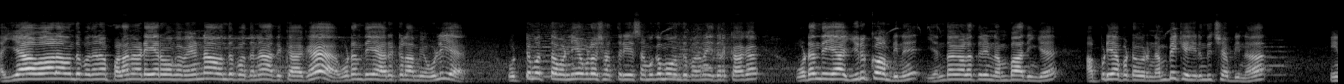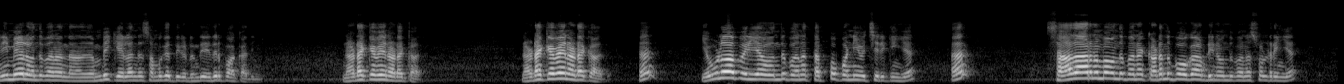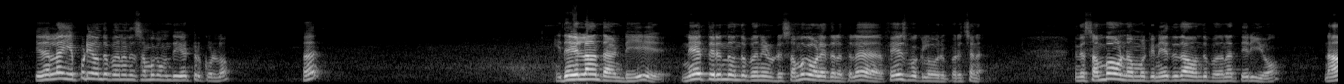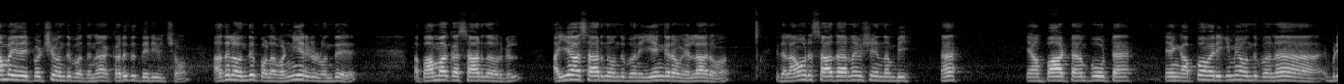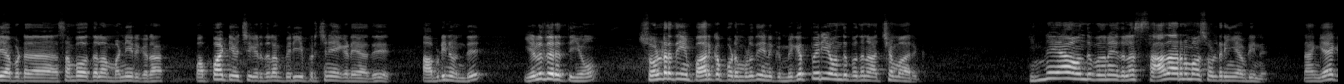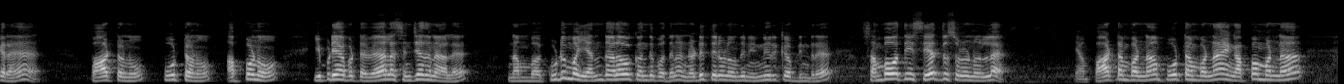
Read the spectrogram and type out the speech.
ஐயாவால் வந்து பார்த்தீங்கன்னா பலனடைகிறவங்க வேணால் வந்து பார்த்தீங்கன்னா அதுக்காக உடந்தையாக இருக்கலாமே ஒழிய ஒட்டுமொத்த வன்னியகுல சத்திரிய சமூகமும் வந்து பார்த்தீங்கன்னா இதற்காக உடந்தையாக இருக்கும் அப்படின்னு எந்த காலத்துலையும் நம்பாதீங்க. அப்படியாப்பட்ட ஒரு நம்பிக்கை இருந்துச்சு அப்படின்னா இனிமேல் வந்து பார்த்தீங்கன்னா அந்த நம்பிக்கையில் அந்த சமூகத்துக்கிட்ட இருந்து எதிர்பார்க்காதீங்க. நடக்கவே நடக்காது. நடக்கவே நடக்காது. எவ்வளோ பெரிய வந்து பார்த்தீங்கன்னா தப்பு பண்ணி வச்சிருக்கீங்க. சாதாரணமாக வந்து பார்த்தீங்கன்னா கடந்து போக அப்படின்னு வந்து பார்த்தீங்கன்னா சொல்கிறீங்க இதெல்லாம் எப்படி வந்து பார்த்தீங்கன்னா இந்த சமூகம் வந்து ஏற்றுக்கொள்ளும்? ஆ? இதையெல்லாம் தாண்டி நேற்று இருந்து வந்து பார்த்தீங்கன்னா என்னுடைய சமூக வலைதளத்தில் ஃபேஸ்புக்கில் ஒரு பிரச்சனை. இந்த சம்பவம் நமக்கு நேற்று தான் வந்து பார்த்தோன்னா தெரியும். நாம் இதை பற்றி வந்து பார்த்தோன்னா கருத்து தெரிவித்தோம் அதில் வந்து பல வன்னியர்கள் வந்து பாமக சார்ந்தவர்கள் ஐயா சார்ந்து வந்து பார்த்தீங்கன்னா இயங்குறவங்க எல்லாரும் இதெல்லாம் ஒரு சாதாரண விஷயம் தம்பி. ஆ? என் பாட்டன் பூட்டன் எங்கள் அப்பா வரைக்குமே வந்து பார்த்தீங்கன்னா இப்படியாப்பட்ட சம்பவத்தெல்லாம் பண்ணியிருக்கிறான். பப்பாட்டி வச்சுக்கிறதுலாம் பெரிய பிரச்சனையே கிடையாது. அப்படின்னு வந்து எழுதுறதையும் சொல்கிறதையும் பார்க்கப்படும் பொழுது எனக்கு மிகப்பெரிய வந்து பார்த்தீங்கன்னா அச்சமாக இருக்குது இன்னையா வந்து பார்த்தீங்கன்னா இதெல்லாம் சாதாரணமாக சொல்கிறீங்க அப்படின்னு. நான் கேட்குறேன் பாட்டனும் பூட்டனும் அப்பனும் இப்படியாப்பட்ட வேலை செஞ்சதுனால நம்ம குடும்பம் எந்த அளவுக்கு வந்து பார்த்தீங்கன்னா நடுத்தெருவில் வந்து நின்று இருக்கு அப்படின்ற சம்பவத்தையும் சேர்த்து சொல்லணும்ல. என் பாட்டம் பண்ணா பூட்டம் பண்ணா எங்கள் அப்பம் பண்ணா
